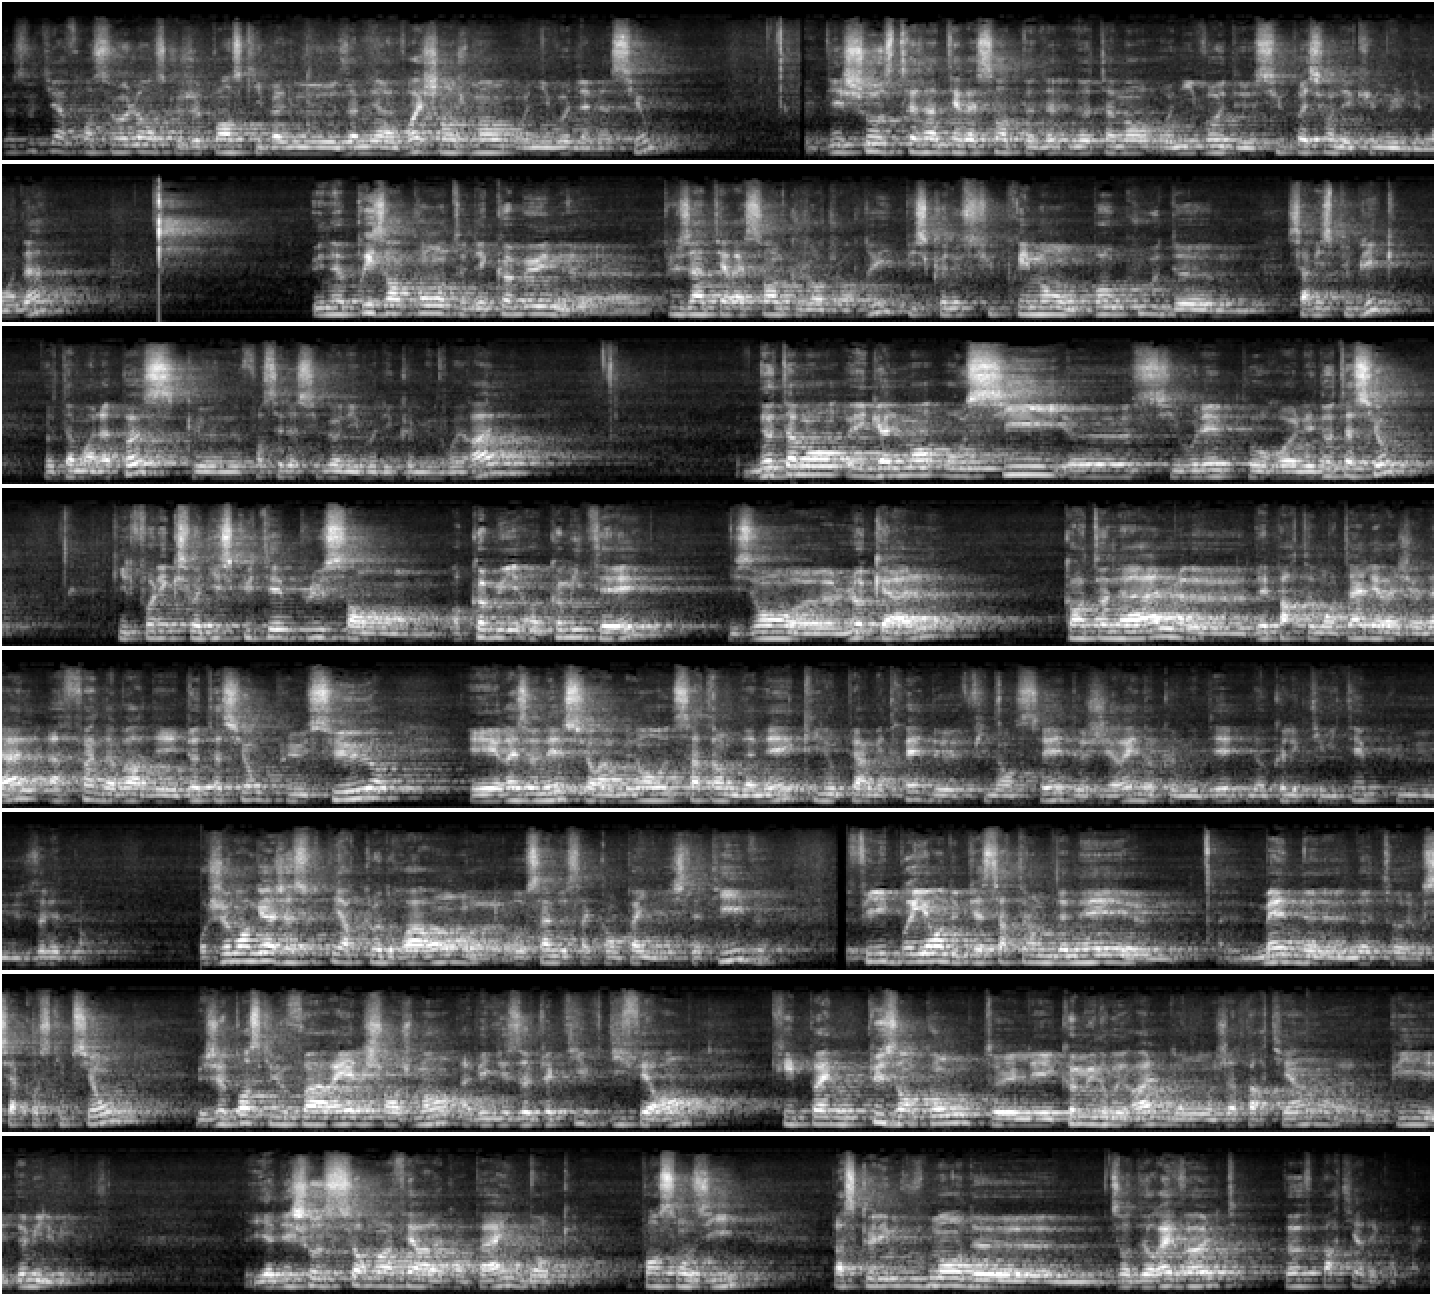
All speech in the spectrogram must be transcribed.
Je soutiens François Hollande, parce que je pense qu'il va nous amener un vrai changement au niveau de la nation. Des choses très intéressantes, notamment au niveau de suppression des cumuls des mandats. Une prise en compte des communes euh, plus intéressante qu'aujourd'hui, puisque nous supprimons beaucoup de services publics, notamment à la poste, que nous forçons d'assumer au niveau des communes rurales. Notamment également aussi, euh, si vous voulez, pour les dotations, qu'il fallait que soit discuté plus en, comité, disons euh, local, cantonal, euh, départemental et régional, afin d'avoir des dotations plus sûres et raisonner sur un, certain nombre d'années qui nous permettrait de financer, de gérer nos, collectivités plus honnêtement. Je m'engage à soutenir Claude Roiron euh, au sein de sa campagne législative. Philippe Briand, depuis un certain nombre d'années, mène notre circonscription. Mais je pense qu'il nous faut un réel changement avec des objectifs différents qui prennent plus en compte les communes rurales dont j'appartiens euh, depuis 2008. Il y a des choses sûrement à faire à la campagne, donc pensons-y, parce que les mouvements de, de révolte peuvent partir des campagnes.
